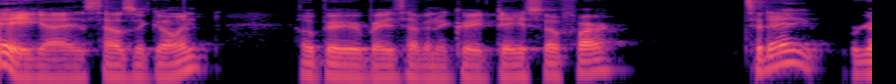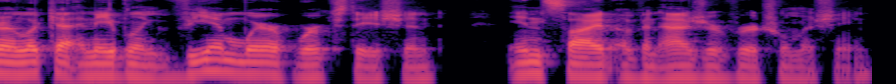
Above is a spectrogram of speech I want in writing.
Hey guys, how's it going? Hope everybody's having a great day so far. Today, we're going to look at enabling VMware Workstation inside of an Azure virtual machine.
